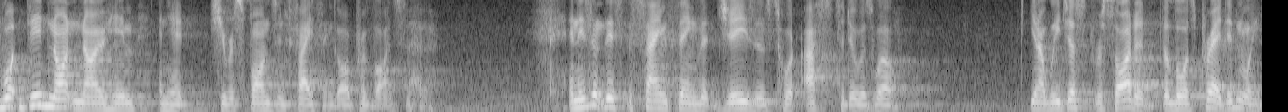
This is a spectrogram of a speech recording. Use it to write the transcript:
what did not know him, and yet she responds in faith, and God provides for her. And isn't this the same thing that Jesus taught us to do as well? You know, we just recited the Lord's Prayer, didn't we? Do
